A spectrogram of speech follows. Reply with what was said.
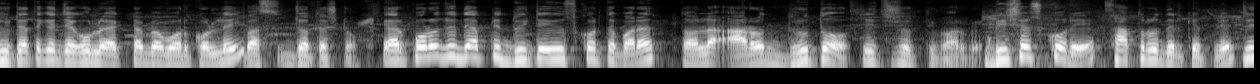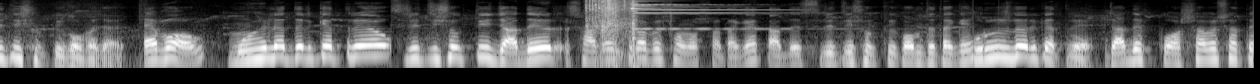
দুইটা থেকে যে কোনো একটা ব্যবহার করলেই বাস যথেষ্ট। এরপরও যদি আপনি দুইটা ইউজ করতে পারেন, তাহলে আরও দ্রুত স্মৃতিশক্তি বাড়বে। বিশেষ করে ছাত্রদের ক্ষেত্রে স্মৃতিশক্তি কমে যায় এবং মহিলাদের ক্ষেত্রেও স্মৃতিশক্তি যাদের স্রাবের সমস্যা থাকে, তাদের স্মৃতিশক্তি কমতে থাকে। পুরুষদের ক্ষেত্রে যাদের প্রসাবের সাথে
